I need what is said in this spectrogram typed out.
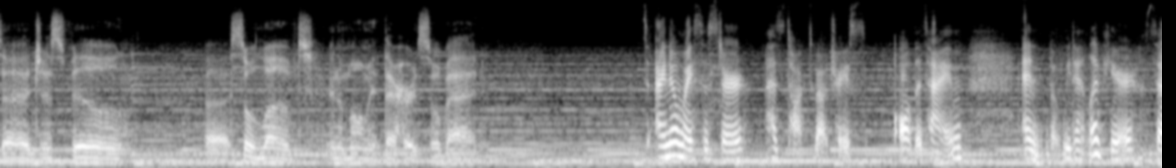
to just feel uh, so loved in a moment that hurt so bad. I know my sister has talked about Trace all the time and but we didn't live here so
